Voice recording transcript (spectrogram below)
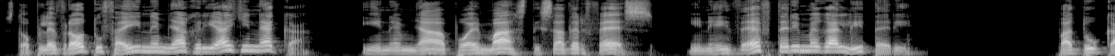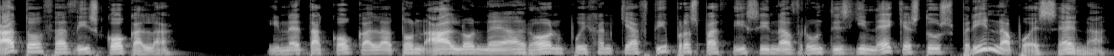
Στο πλευρό του θα είναι μια γριά γυναίκα. Είναι μια από εμάς τις αδερφές. Είναι η δεύτερη μεγαλύτερη. Παντού κάτω θα δεις κόκαλα είναι τα κόκαλα των άλλων νεαρών που είχαν και αυτοί προσπαθήσει να βρουν τις γυναίκες τους πριν από εσένα.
